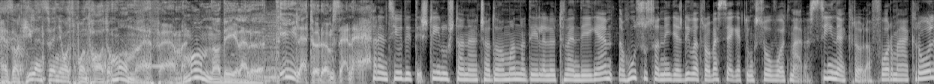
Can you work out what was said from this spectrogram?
Ez a 98.6 Manna FM. Manna délelőtt. Életöröm zene. Ferenc Judit stílus tanácsadó, a Manna délelőtt vendége. A 2024-es divatról beszélgetünk, szó volt már a színekről, a formákról.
